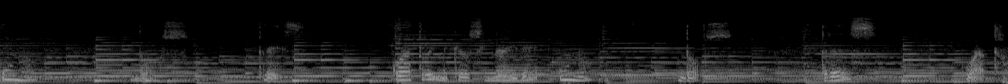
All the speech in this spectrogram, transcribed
1, 4 y me quedo sin aire, 1, 2, 3, 4.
